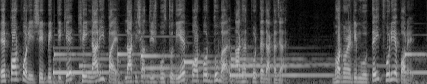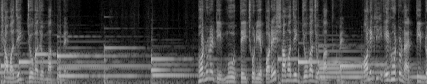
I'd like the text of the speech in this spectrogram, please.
এর পরপরই সেই ব্যক্তিকে সেই নারী পায়ে লাঠি সাদৃশ বস্তু দিয়ে পরপর দুবার আঘাত করতে দেখা যায়। ঘটনাটি মুহূর্তেই ছড়িয়ে পড়ে সামাজিক যোগাযোগ মাধ্যমে। ঘটনাটি মুহূর্তেই ছড়িয়ে পড়ে সামাজিক যোগাযোগ মাধ্যমে। অনেকে এই ঘটনার তীব্র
